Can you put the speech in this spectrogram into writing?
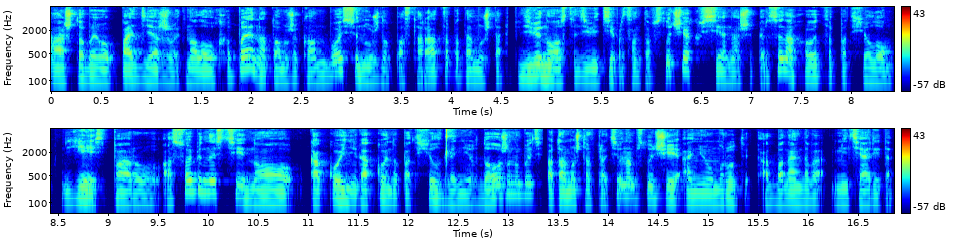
А чтобы его поддерживать на low HP, на том же клан-боссе нужно постараться, потому что в 99% случаях все наши персы находятся под хилом. Есть пару особенностей, но какой-никакой, но подхил для них должен быть, потому что в противном случае они умрут от банального метеорита.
